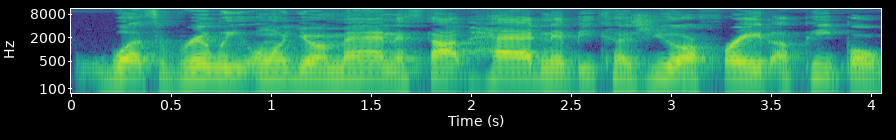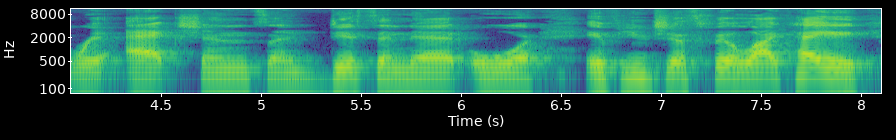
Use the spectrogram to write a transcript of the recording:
what's really on your mind and stop hiding it because you're afraid of people reactions and this and that or if you just feel like hey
